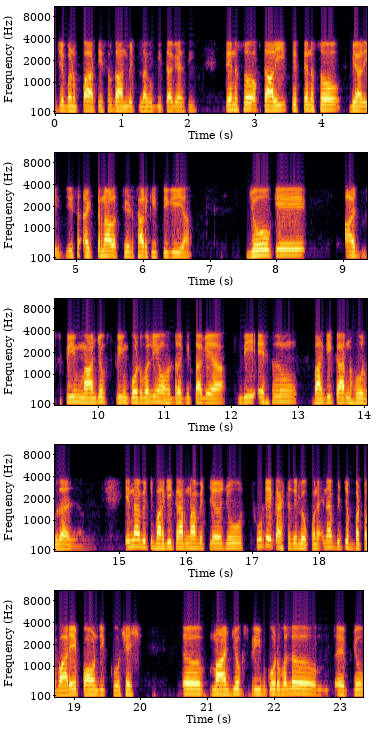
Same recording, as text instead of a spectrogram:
ਜਬਨ ਭਾਰਤੀ ਸੰਵਿਧਾਨ ਵਿੱਚ ਲਾਗੂ ਕੀਤਾ ਗਿਆ ਸੀ। 341 ਤੇ 342 ਜਿਸ ਐਕਟ ਨਾਲ ਛੇੜਛਾੜ ਕੀਤੀ ਗਈ ਆ, ਜੋ ਕਿ ਅੱਜ ਸੁਪਰੀਮ ਮਾਨਯੋਗ ਸੁਪਰੀਮ ਕੋਰਟ ਵੱਲੋਂ ਆਰਡਰ ਕੀਤਾ ਗਿਆ ਵੀ ਇਸ ਨੂੰ ਵਰਗੀਕਰਨ ਹੋਰ ਵਧਾਇਆ ਜਾਵੇ। ਇਹਨਾਂ ਵਿੱਚ ਵਰਗੀਕਰਨਾਂ ਵਿੱਚ ਜੋ ਛੋਟੇ ਕਸ਼ਟ ਦੇ ਲੋਕ ਨੇ, ਇਹਨਾਂ ਵਿੱਚ ਬਟਵਾਰੇ ਪਾਉਣ ਦੀ ਕੋਸ਼ਿਸ਼ ਮਾਨਯੋਗ ਸੁਪਰੀਮ ਕੋਰਟ ਵੱਲੋਂ ਜੋ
